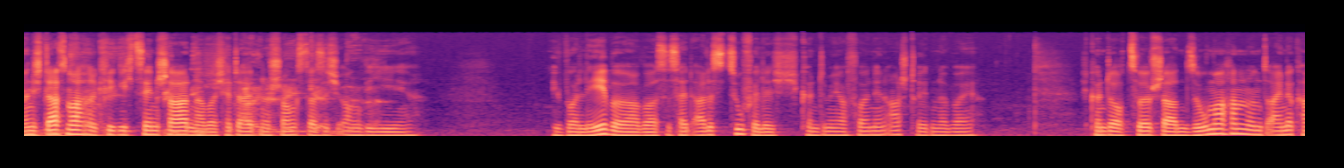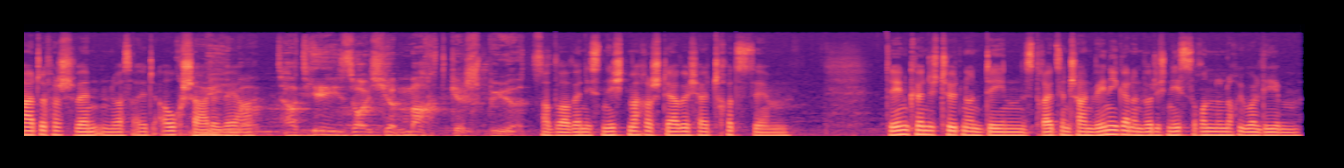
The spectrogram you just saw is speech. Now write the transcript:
Wenn ich das mache, kriege ich 10 Schaden, aber ich hätte halt eine Chance, dass ich irgendwie überlebe, aber es ist halt alles zufällig. Ich könnte mir ja voll in den Arsch treten dabei. Ich könnte auch 12 Schaden so machen und eine Karte verschwenden, was halt auch schade wäre. Aber wenn ich es nicht mache, sterbe ich halt trotzdem. Den könnte ich töten und den ist 13 Schaden weniger, dann würde ich nächste Runde noch überleben.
